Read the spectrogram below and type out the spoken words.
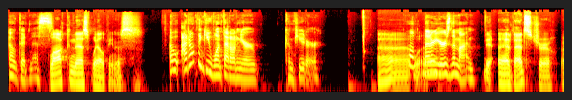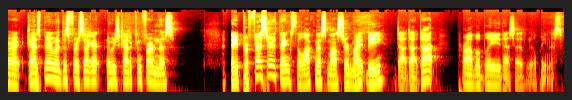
Oh, goodness. Loch Ness whale penis. Oh, I don't think you want that on your computer. Uh, Well, well, better yours than mine. Yeah, uh, that's true. All right, guys, bear with us for a second. I just got to confirm this. A professor thinks the Loch Ness monster might be dot dot dot. Probably that says whale penis.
